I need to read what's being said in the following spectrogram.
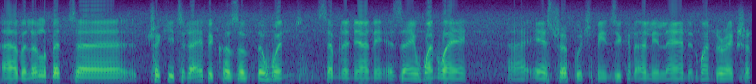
Um, a little bit uh, tricky today because of the wind. Semenanyane is a one-way uh, airstrip, which means you can only land in one direction,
